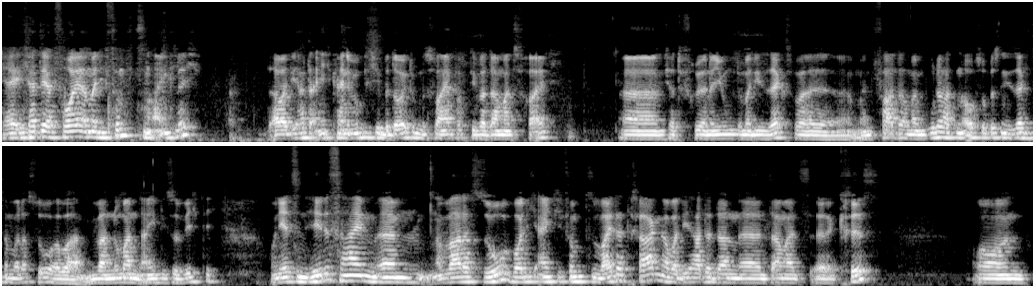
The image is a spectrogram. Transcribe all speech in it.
Ja, ich hatte ja vorher immer die 15 eigentlich, aber die hatte eigentlich keine wirkliche Bedeutung. Das war einfach, die war damals frei. Äh, ich hatte früher in der Jugend immer die 6, weil äh, mein Vater und mein Bruder hatten auch so ein bisschen die 6, dann war das so, aber mir waren Nummern eigentlich nicht so wichtig. Und jetzt in Hildesheim ähm, war das so, wollte ich eigentlich die 15 weitertragen, aber die hatte dann äh, damals äh, Chris. Und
